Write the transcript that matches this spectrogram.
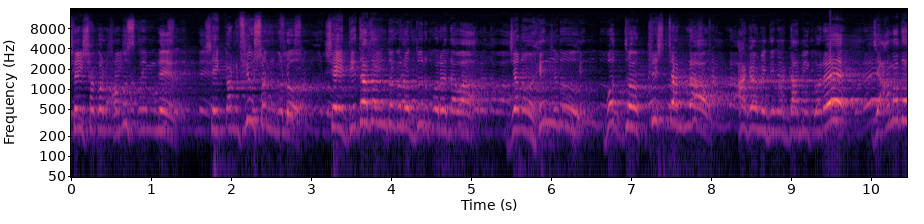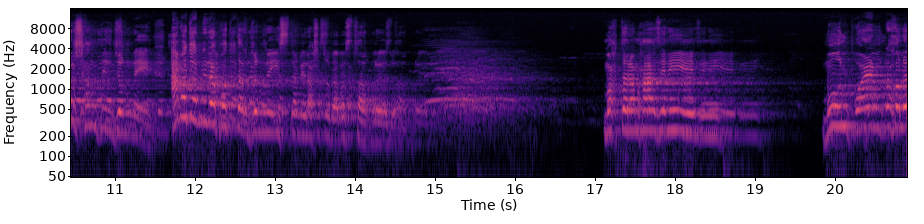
সেই সকল অমুসলিমদের সেই কনফিউশনগুলো সেই দ্বিধাদ্বন্দ্বগুলো দূর করে দেওয়া, যেন হিন্দু, বৌদ্ধ, খ্রিস্টানরাও আগামী দিনে দাবি করে যে আমাদের শান্তির জন্য, আমাদের নিরাপত্তার জন্য ইসলামী রাষ্ট্র ব্যবস্থার প্রয়োজন। মোহতারাম হাজিরিন, মূল পয়েন্ট হলো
